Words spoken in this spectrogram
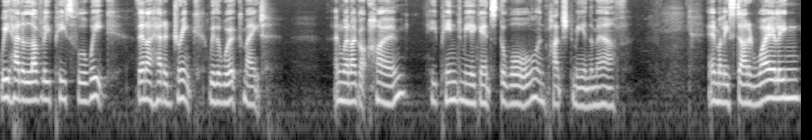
We had a lovely, peaceful week, Then I had a drink with a workmate. And when I got home, he pinned me against the wall and punched me in the mouth. Emily started wailing,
